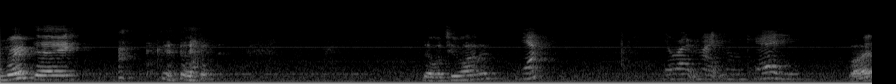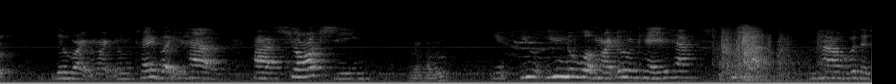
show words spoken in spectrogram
Happy birthday! Is that what you wanted? Yeah. You're like Magnum K. What? They're like Magnum K, but you have have saucy. Uh-huh. You you you know what Magnum K have? You have, you have with a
